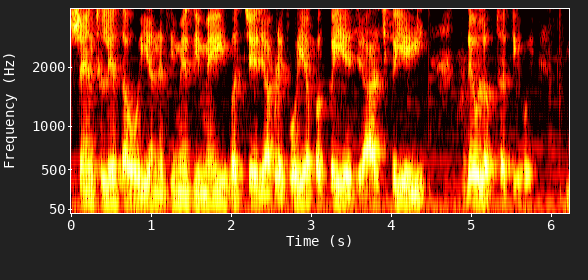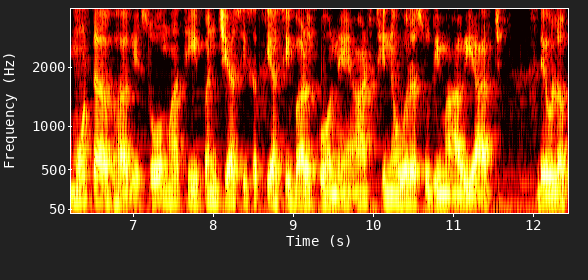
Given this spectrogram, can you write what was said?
સ્ટ્રેન્થ લેતા હોઈએ અને ધીમે ધીમે એ વચ્ચે જે આપણે ઘોડિયા પગ કહીએ, જે આર્ચ કહીએ એ ડેવલપ થતી હોય. મોટા ભાગે સોમાંથી પંચ્યાસી, સત્યાસી બાળકોને આઠથી નવ વર્ષ સુધીમાં આવી આર્ચ ડેવલપ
